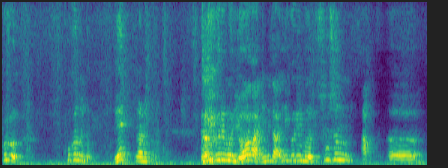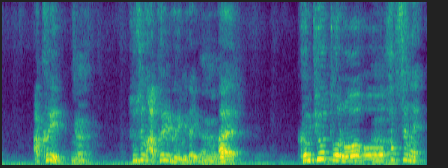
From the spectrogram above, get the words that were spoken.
그리고 북한들도 예? 라니까 이 그림은 유화가 아닙니다. 이 그림은 수성 아, 어, 아크릴 예. 수성 아크릴 그림이다 이거. 네. 아, 예. 컴퓨터로 어, 네. 합성한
